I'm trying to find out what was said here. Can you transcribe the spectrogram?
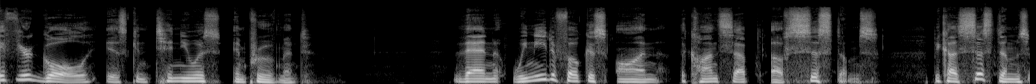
If your goal is continuous improvement, then we need to focus on the concept of systems because systems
